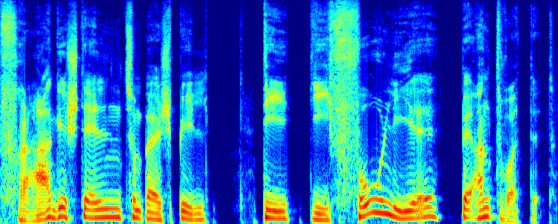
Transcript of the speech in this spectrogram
Frage stellen zum Beispiel, die die Folie beantwortet.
